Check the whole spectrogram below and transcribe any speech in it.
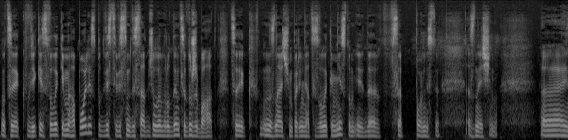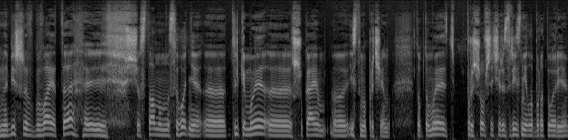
ну, це як в якийсь великий мегаполіс, по 280 бджолин родин, це дуже багато. Це як ну, не знаю, чим порівняти з великим містом, і де все повністю знищено. Е, Найбільше вбиває те, е, що станом на сьогодні е, тільки ми е, шукаємо е, істинну причину. Тобто, ми, пройшовши через різні лабораторії,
